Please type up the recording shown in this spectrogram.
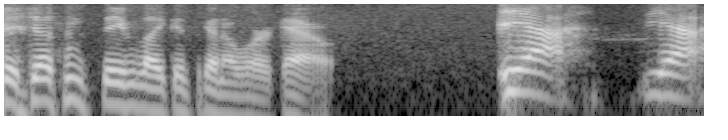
it doesn't seem like it's going to work out. Yeah, yeah.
